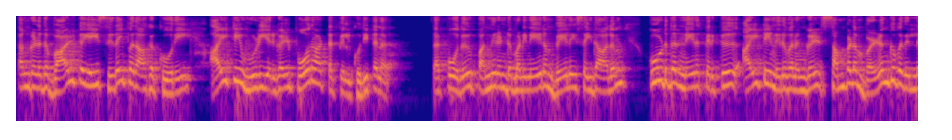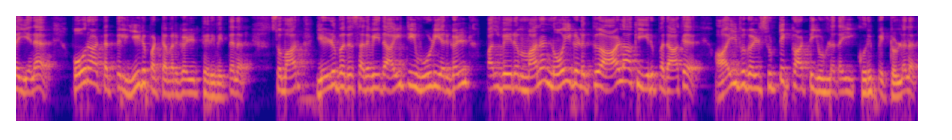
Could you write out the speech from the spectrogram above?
தங்களது வாழ்க்கையை சிதைப்பதாக கூறி ஐடி ஊழியர்கள் போராட்டத்தில் குதித்தனர். தற்போது பன்னிரண்டு மணி நேரம் வேலை செய்தாலும் கூடுதல் நேரத்திற்கு ஐடி நிறுவனங்கள் சம்பளம் வழங்குவதில்லை என போராட்டத்தில் ஈடுபட்டவர்கள் தெரிவித்தனர். சுமார் எழுபது சதவீத ஐடி ஊழியர்கள் பல்வேறு மன நோய்களுக்கு ஆளாகி இருப்பதாக ஆய்வுகள் சுட்டிக்காட்டியுள்ளதை குறிப்பிட்டுள்ளனர்.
